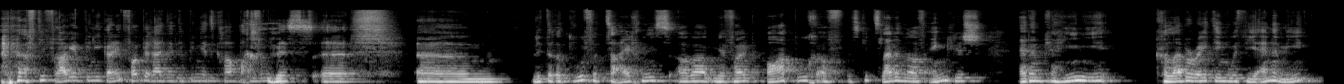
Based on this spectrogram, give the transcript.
Auf die Frage bin ich gar nicht vorbereitet. Ich bin jetzt kein wandelndes äh, ähm, Literaturverzeichnis, aber mir fällt ein Buch auf, es gibt's leider nur auf Englisch, Adam Kahini, Collaborating with the Enemy,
